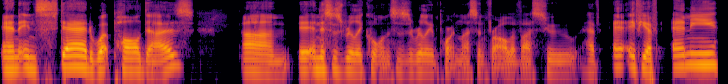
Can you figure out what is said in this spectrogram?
and instead what paul does um, and this is really cool and this is a really important lesson for all of us who have if you have any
